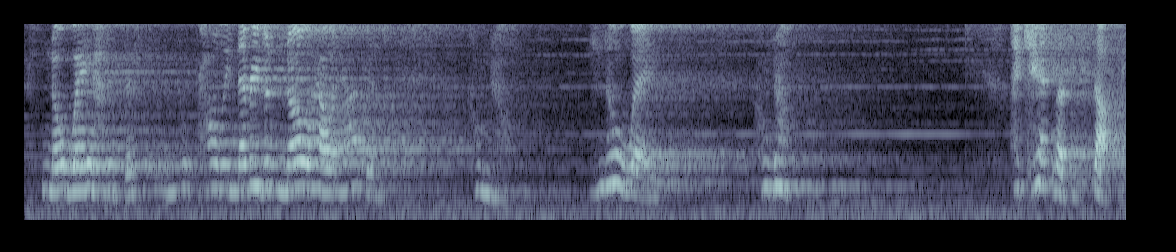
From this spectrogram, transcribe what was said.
There's no way out of this, and he'll probably never even know how it happened. Oh no. No way. Oh no. I can't let this stop me.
